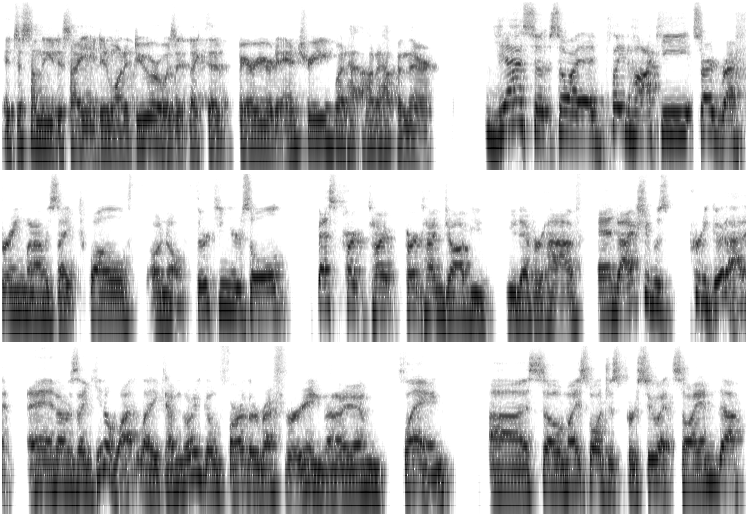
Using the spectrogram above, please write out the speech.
it just something you decided you didn't want to do, or was it like the barrier to entry? What how to happen there? Yeah, so so I had played hockey, started refereeing when I was like 12, oh no, 13 years old best part part time job you, you'd ever have, and I actually was pretty good at it. And I was like, you know what? Like, I'm going to go farther refereeing than I am playing. Uh, so might as well just pursue it. So I ended up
